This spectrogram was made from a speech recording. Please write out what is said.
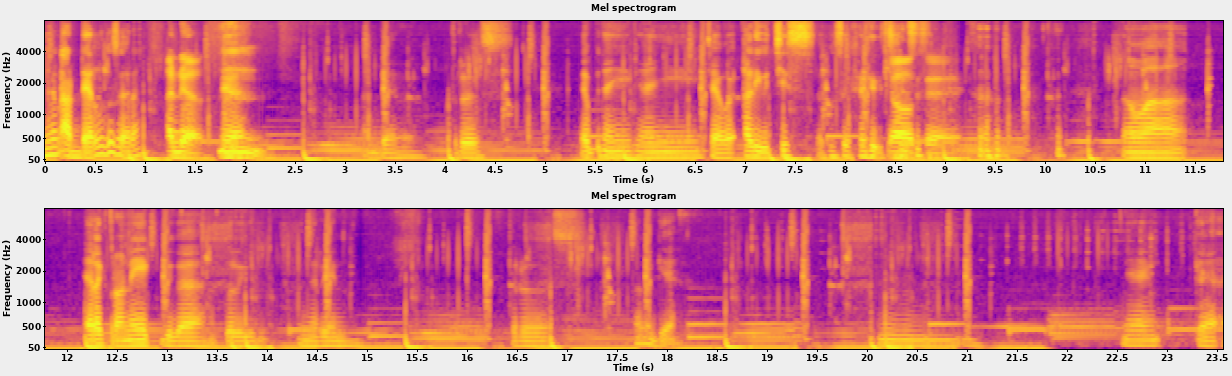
Eh, dengerin Adele tuh sekarang. Ada. Hmm. Adele. Terus ya penyanyi penyanyi cewek kali ucis aku suka kali ucis Oke. sama elektronik juga aku dengerin terus apa lagi ya hmm, ya yang kayak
